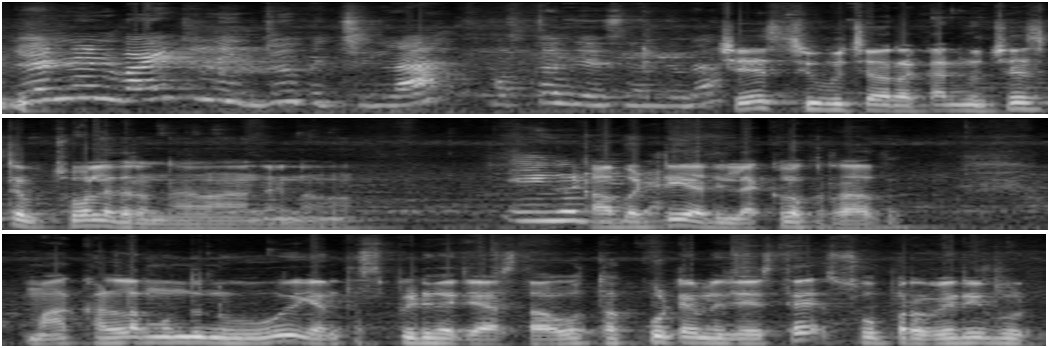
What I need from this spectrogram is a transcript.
నేను నేను వైట్ నీకు చూపించిలా? మొత్తం చేశాను కదా. చేసి చూపించారా కానీ నువ్వు చేసేటప్పుడు చూడలేదురా నా- నేను. కాబట్టి అది లెక్కలోకి రాదు. మా కళ్ళ ముందు నువ్వు ఎంత స్పీడ్గా చేస్తావు తక్కువ టైంలో చేస్తే సూపర్ వెరీ గుడ్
